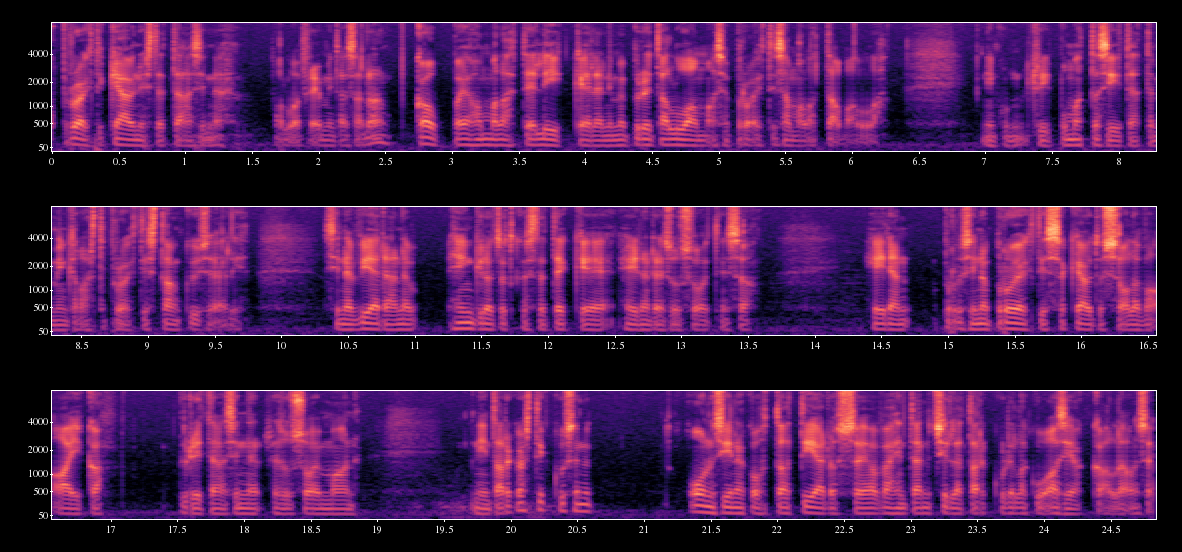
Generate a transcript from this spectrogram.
kun projekti käynnistetään sinne aluefreimiin tai saadaan kauppa ja homma lähtee liikkeelle, niin me pyritään luomaan se projekti samalla tavalla, niin kuin riippumatta siitä, että minkälaista projektista on kyse. Eli sinne viedään ne henkilöt, jotka sitä tekee, heidän resurssoitinsa, heidän siinä projektissa käytössä oleva aika, pyritään sinne resurssoimaan niin tarkasti kuin se nyt on siinä kohtaa tiedossa ja vähintään nyt sillä tarkkuudella, kun asiakkaalle on se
